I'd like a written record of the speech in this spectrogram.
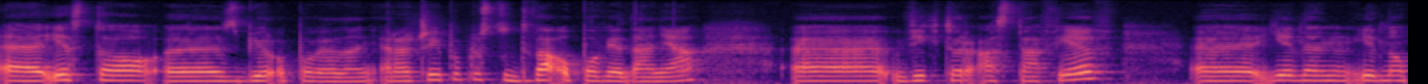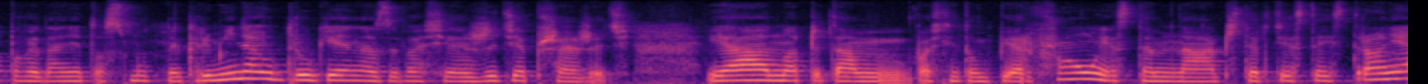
E, Jest to e, zbiór opowiadań, a raczej po prostu dwa opowiadania. E, Wiktor Astafiew. Jeden, jedno opowiadanie to Smutny kryminał, drugie nazywa się Życie przeżyć. Ja no, czytam właśnie tą pierwszą, jestem na 40 stronie.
